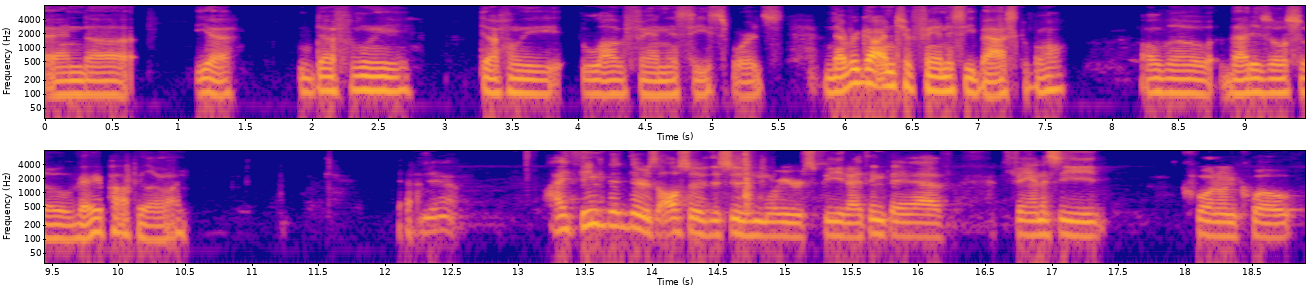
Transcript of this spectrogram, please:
and uh, yeah, definitely, definitely love fantasy sports. Never got into fantasy basketball, although that is also a very popular one. Yeah. I think that there's also this is more your speed. I think they have fantasy, quote unquote,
